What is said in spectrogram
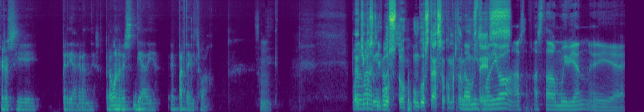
pero sí pérdidas grandes. Pero bueno, es día a día, es parte del trabajo. Bueno, Pues chicos, bueno, un chicos, gusto, un gustazo conversar Lo con mismo ustedes. digo, has, has estado muy bien y, eh,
